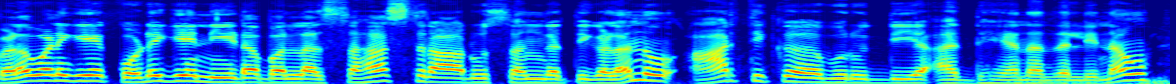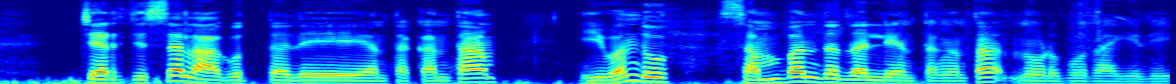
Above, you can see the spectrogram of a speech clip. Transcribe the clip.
ಬೆಳವಣಿಗೆ ಕೊಡುಗೆ ನೀಡಬಲ್ಲ ಸಹಸ್ರಾರು ಸಂಗತಿಗಳನ್ನು ಆರ್ಥಿಕ ಅಭಿವೃದ್ಧಿಯ ಅಧ್ಯಯನದಲ್ಲಿ ನಾವು ಚರ್ಚಿಸಲಾಗುತ್ತದೆ ಅಂತಕ್ಕಂಥ ಈ ಒಂದು ಸಂಬಂಧದಲ್ಲಿ ಅಂತಕ್ಕಂಥ ನೋಡ್ಬೋದಾಗಿದೆ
